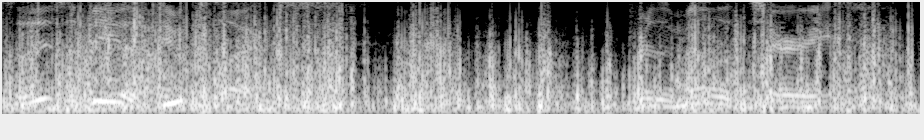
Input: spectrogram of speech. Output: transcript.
So this would be a duplex for the military.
